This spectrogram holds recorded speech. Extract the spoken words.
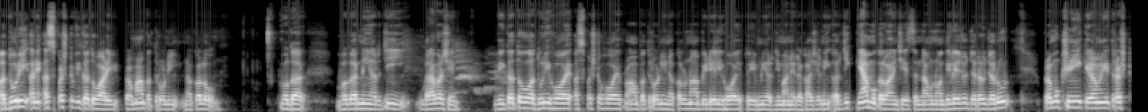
અધૂરી અને અસ્પષ્ટ વિગતોવાળી પ્રમાણપત્રોની નકલો વગર, વગરની અરજી, બરાબર છે. વિગતો અધૂરી હોય, અસ્પષ્ટ હોય, પ્રમાણપત્રોની નકલો ના બીડેલી હોય તો એમની અરજી માન્ય રખાશે નહીં. અરજી ક્યાં મોકલવાની છે સરનામું નોંધી લેજો. જરૂર જરૂર પ્રમુખશ્રી કેળવણી ટ્રસ્ટ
